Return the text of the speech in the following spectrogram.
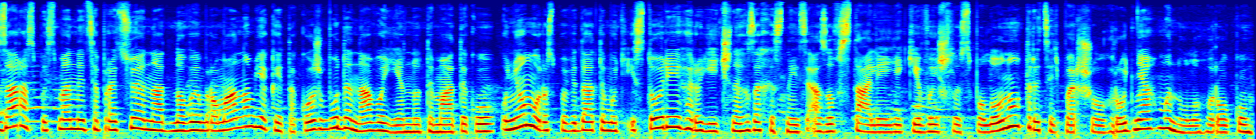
Зараз письменниця працює над новим романом, який також буде на воєнну тематику. У ньому розповідатимуть історії героїчних захисниць Азовсталі, які вийшли з полону 31 грудня минулого року.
